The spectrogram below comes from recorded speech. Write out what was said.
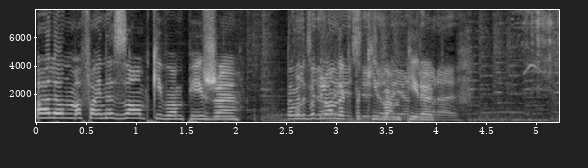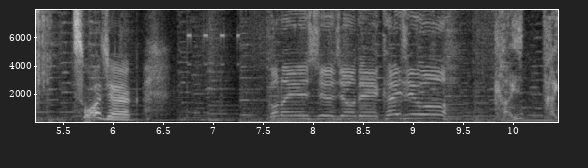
Ale on ma fajne ząbki, wampirze. Nawet wygląda jak taki wampirek. らう Słodziak. この演習場で怪獣を解体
